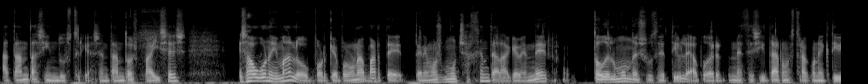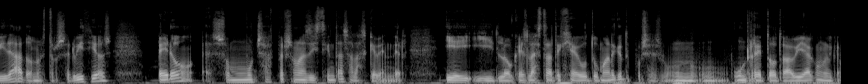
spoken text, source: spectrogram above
a tantas industrias en tantos países es algo bueno y malo, porque por una parte tenemos mucha gente a la que vender, todo el mundo es susceptible a poder necesitar nuestra conectividad o nuestros servicios, pero son muchas personas distintas a las que vender. Y, lo que es la estrategia de go-to-market, pues es un, reto todavía con el que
